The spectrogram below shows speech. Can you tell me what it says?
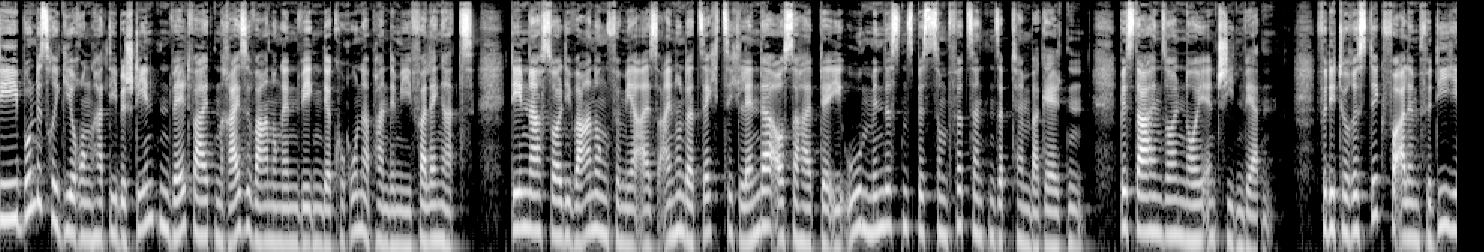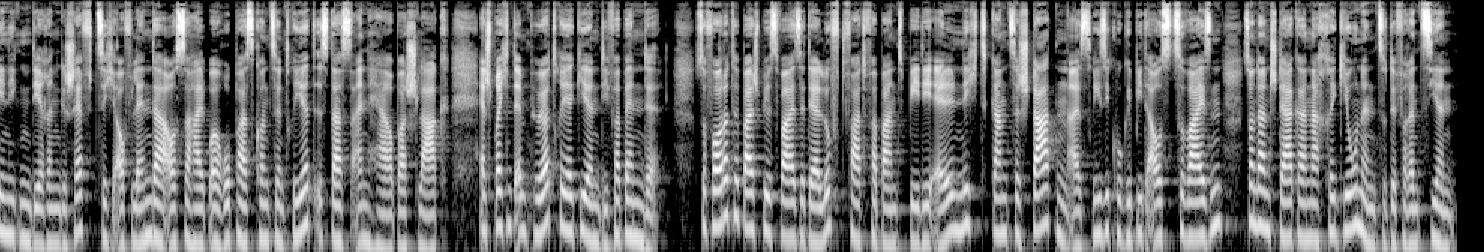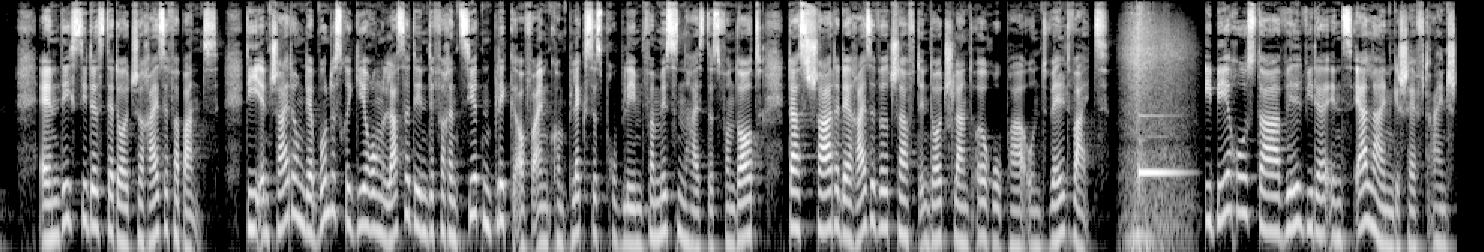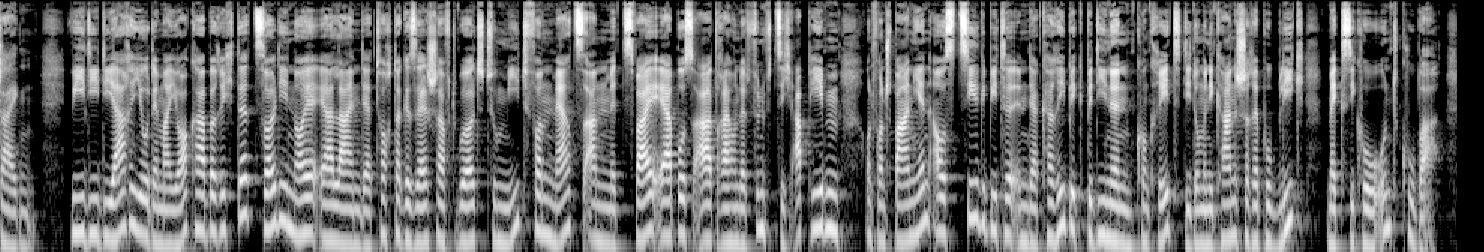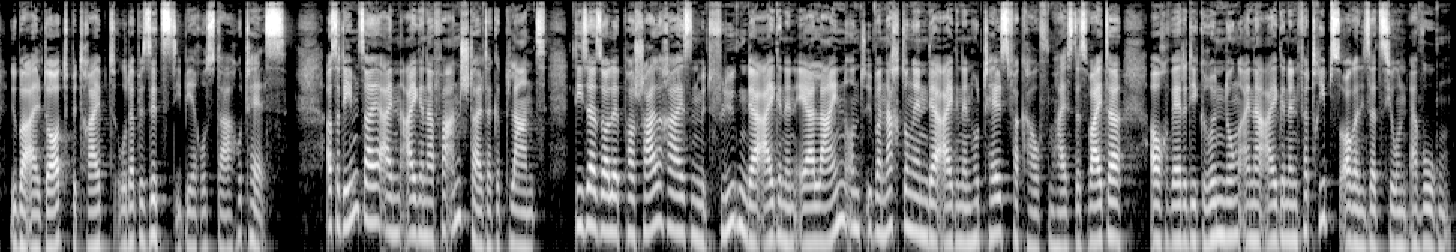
Die Bundesregierung hat die bestehenden weltweiten Reisewarnungen wegen der Corona-Pandemie verlängert. Demnach soll die Warnung für mehr als 160 Länder außerhalb der EU mindestens bis zum 14. September gelten. Bis dahin soll neu entschieden werden. Für die Touristik, vor allem für diejenigen, deren Geschäft sich auf Länder außerhalb Europas konzentriert, ist das ein herber Schlag. Entsprechend empört reagieren die Verbände. So forderte beispielsweise der Luftfahrtverband BDL nicht ganze Staaten als Risikogebiet auszuweisen, sondern stärker nach Regionen zu differenzieren. Ähnlich sieht es der Deutsche Reiseverband. Die Entscheidung der Bundesregierung lasse den differenzierten Blick auf ein komplexes Problem vermissen, heißt es von dort. Das schade der Reisewirtschaft in Deutschland, Europa und weltweit. Iberostar will wieder ins Airline-Geschäft einsteigen. Wie die Diario de Mallorca berichtet, soll die neue Airline der Tochtergesellschaft World to Meet von März an mit zwei Airbus A350 abheben und von Spanien aus Zielgebiete in der Karibik bedienen, konkret die Dominikanische Republik, Mexiko und Kuba. Überall dort betreibt oder besitzt Iberostar Hotels. Außerdem sei ein eigener Veranstalter geplant. Dieser solle Pauschalreisen mit Flügen der eigenen Airline und Übernachtungen der eigenen Hotels verkaufen, heißt es weiter. Auch werde die Gründung einer eigenen Vertriebsorganisation erwogen.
